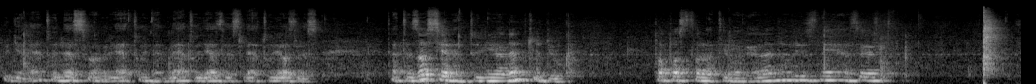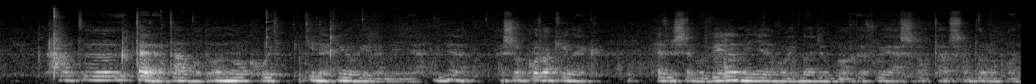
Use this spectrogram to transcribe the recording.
Tudja, lehet, hogy lesz valami, lehet, hogy nem, lehet, hogy ez lesz, lehet, hogy az lesz. Tehát ez azt jelenti, hogy mivel nem tudjuk tapasztalatilag ellenőrizni, ezért hát tere támad annak, hogy kinek mi a véleménye, ugye? És akkor akinek erősebb a véleménye, vagy nagyobb a befolyása a társadalomban,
